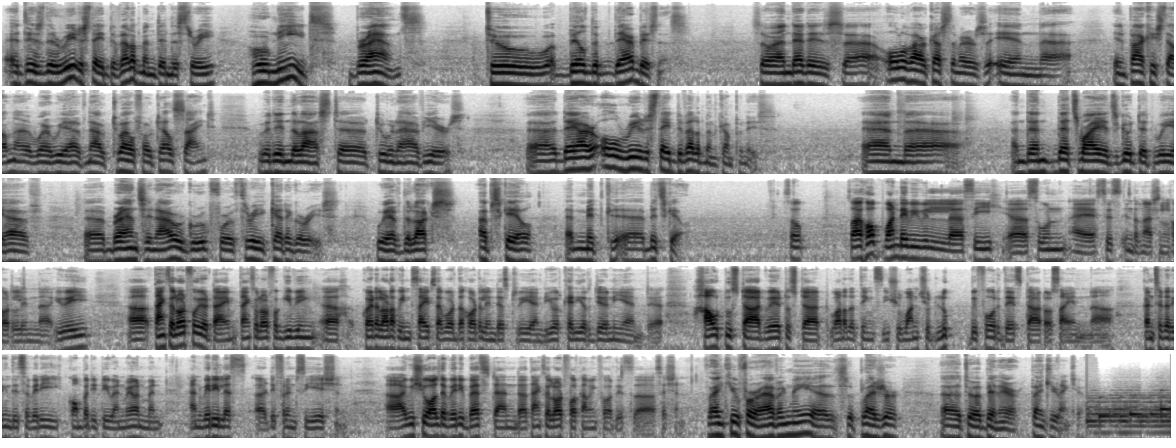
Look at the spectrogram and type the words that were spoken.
It is the real estate development industry who needs brands to build the, their business. So, and that is uh, all of our customers in uh, in Pakistan, uh, where we have now 12 hotels signed within the last uh, two and a half years. Uh, they are all real estate development companies. And, uh, and then that's why it's good that we have uh, brands in our group for three categories. We have deluxe, upscale, and mid, uh, mid-scale. So so I hope one day we will uh, see uh, soon a International Hotel in uh, UAE. Uh, thanks a lot for your time. Thanks a lot for giving uh, quite a lot of insights about the hotel industry and your career journey and uh, how to start, where to start, what are the things you should one should look before they start or sign, considering this a very competitive environment and very less differentiation. Uh, I wish you all the very best and uh, thanks a lot for coming for this uh, session. Thank you for having me. It's a pleasure to have been here. Thank you. Thank you.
